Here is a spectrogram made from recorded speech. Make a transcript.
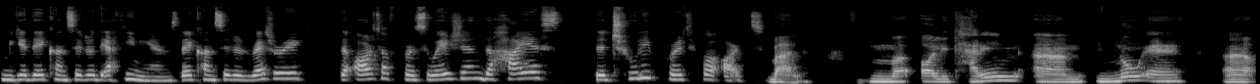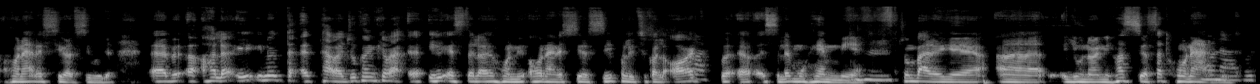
میگه they consider the Athenians. They considered rhetoric the art of persuasion the highest the truly political art. بله. عالی ترین نوع هنر سیاسی بوده. حالا اینو توجه کنید که این اصطلاح هنر سیاسی پولیتیکال آرت اصطلاح مهمیه. چون برای یونانی ها سیاست هنر, بود.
